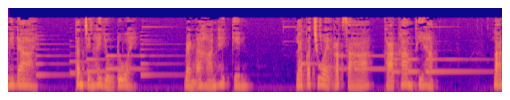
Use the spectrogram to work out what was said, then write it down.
ไม่ได้ ท่านจึงให้อยู่ด้วย แบ่งอาหารให้กิน แล้วก็ช่วยรักษาขาข้างที่หัก หลาน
